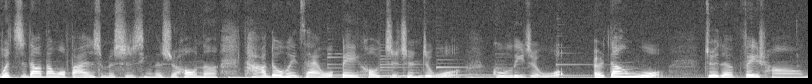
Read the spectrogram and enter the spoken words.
我知道当我发生什么事情的时候呢，他都会在我背后支撑着我，鼓励着我。而当我觉得非常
